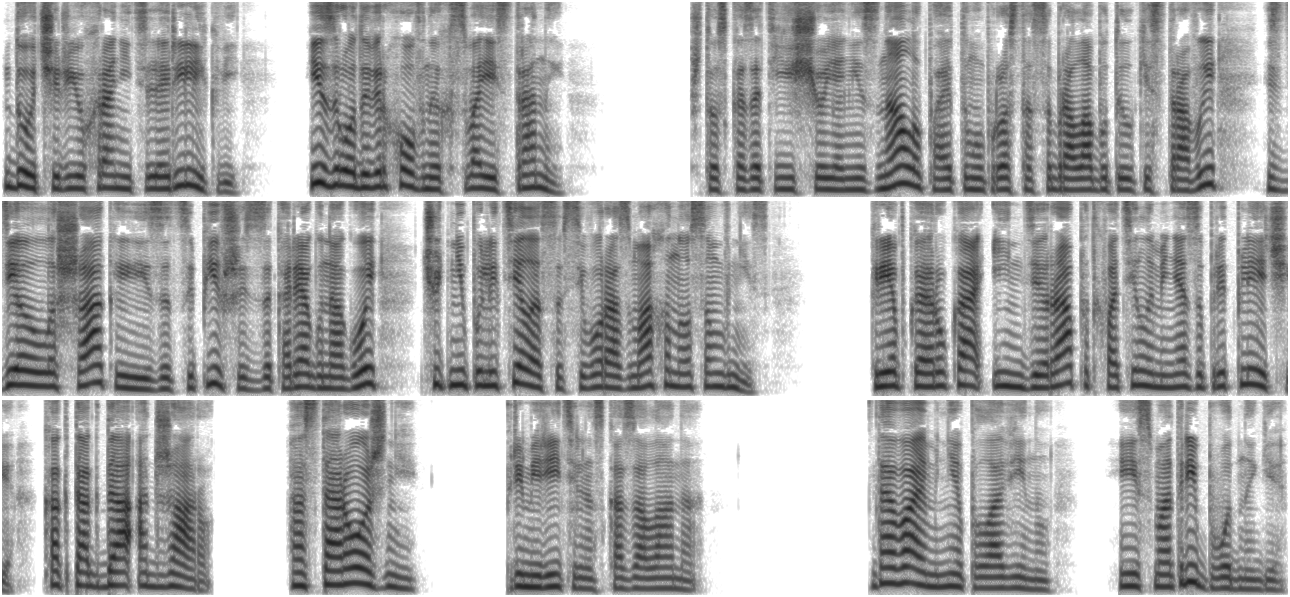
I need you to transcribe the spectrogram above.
дочерью хранителя реликвий, из рода верховных своей страны. Что сказать еще я не знала, поэтому просто собрала бутылки с травы, сделала шаг и, зацепившись за корягу ногой, чуть не полетела со всего размаха носом вниз. Крепкая рука Индира подхватила меня за предплечье, как тогда от жару. «Осторожней!» примирительно сказала она. Давай мне половину и смотри под ноги.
